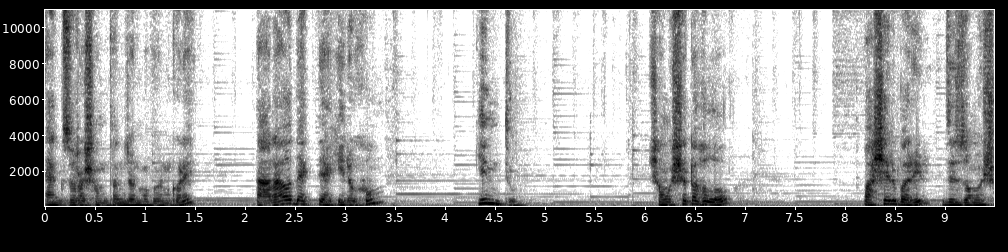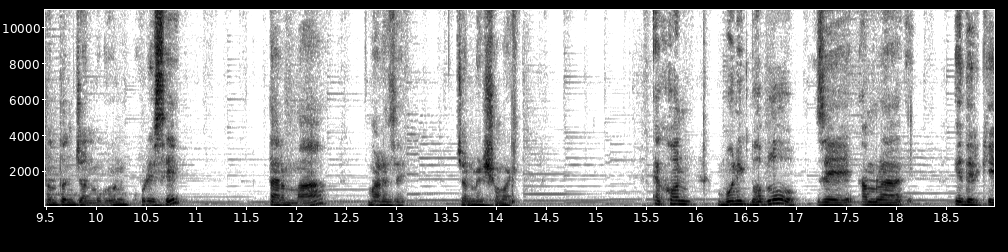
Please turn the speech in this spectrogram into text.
এক জোড়া সন্তান জন্মগ্রহণ করে, তারাও দেখতে একই রকম। কিন্তু সমস্যাটা হলো, পাশের বাড়ির যে যমজ সন্তান জন্মগ্রহণ করেছে, তার মা মারা যায় জন্মের সময়। এখন বণিক ভাবলো যে আমরা এদেরকে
